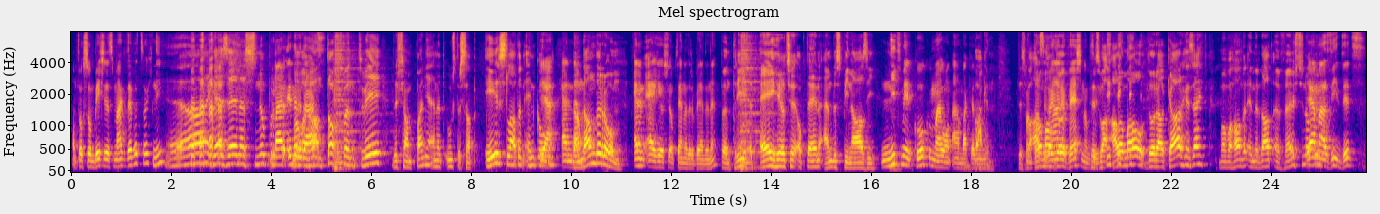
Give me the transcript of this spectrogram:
Om toch zo'n beetje de smaak te hebben, toch? Niet? Ja, jij bent een snoeper. Maar we inderdaad. gaan toch punt 2, de champagne en het oestersap eerst laten inkoken. Ja, en dan- de room. En een eigeeltje op het einde erbij doen, hè. Punt 3, het eigeeltje op het einde en de spinazie Niet meer koken, maar gewoon aanbakken. dan. bakken. Het is, wat allemaal, we door, een vuistje op het is doen. wat allemaal door elkaar gezegd, maar we gaan er inderdaad een vuistje op Ja, doen. maar zie dit.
